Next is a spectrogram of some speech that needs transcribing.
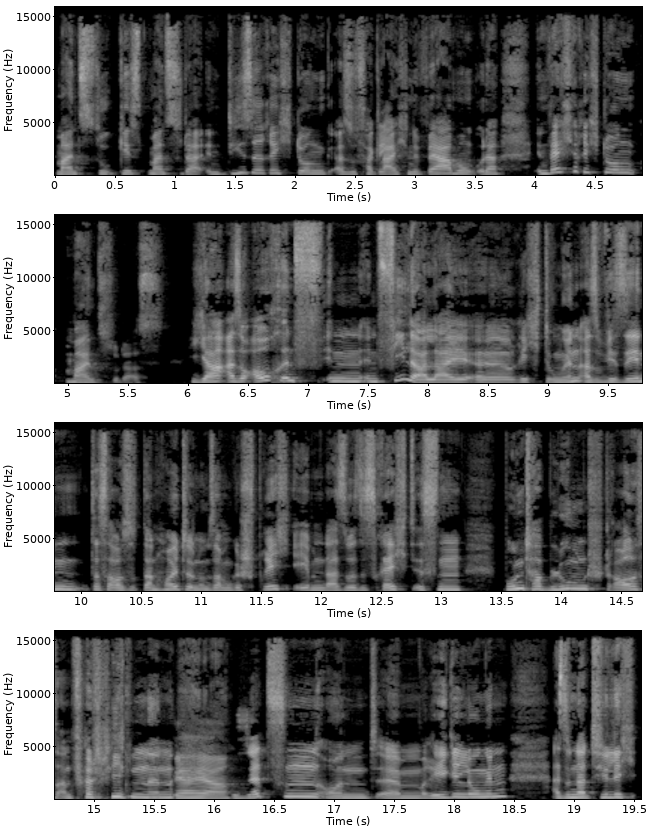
Meinst du, gehst, meinst du da in diese Richtung, also vergleichende Werbung oder in welche Richtung meinst du das? Ja, also auch in, in, in vielerlei äh, Richtungen. Also wir sehen das auch dann heute in unserem Gespräch eben. Also das Recht ist ein bunter Blumenstrauß an verschiedenen ja, ja. Gesetzen und ähm, Regelungen. Also natürlich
